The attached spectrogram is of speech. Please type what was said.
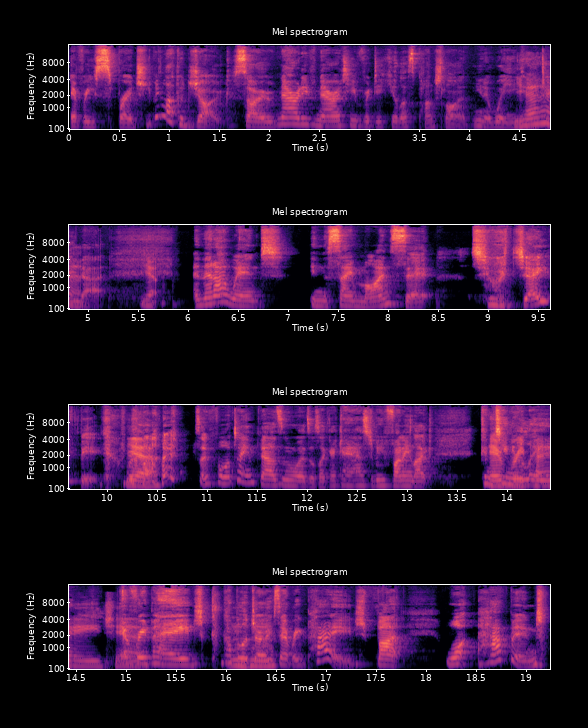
every spread should be like a joke. So narrative, narrative, ridiculous, punchline. You know, where you can do that. Yeah. And then I went in the same mindset to a JFIC. Right? Yeah. So fourteen thousand words. I was like, okay, it has to be funny, like Every continually page. Yeah. every page, a couple of Mhm. jokes every page. But what happened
